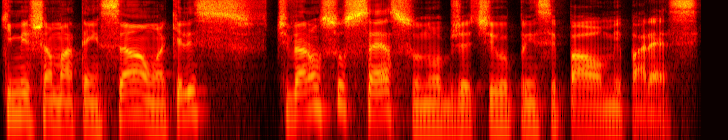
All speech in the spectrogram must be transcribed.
que me chama a atenção é que eles tiveram sucesso no objetivo principal, me parece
